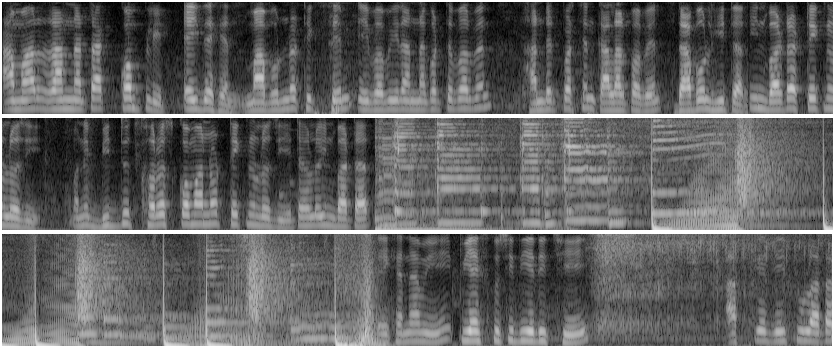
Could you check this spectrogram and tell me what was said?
আমার রান্নাটা কমপ্লিট এই দেখেন, মা বোনরা ঠিক সেম এইভাবেই রান্না করতে পারবেন হান্ড্রেড পার্সেন্ট কালার পাবেন ডাবল হিটার ইনভার্টার টেকনোলজি মানে বিদ্যুৎ খরচ কমানোর টেকনোলজি এটা হলো ইনভার্টার এখানে আমি পেঁয়াজ কুচি দিয়ে দিচ্ছি। আজকে যে চুলাটা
